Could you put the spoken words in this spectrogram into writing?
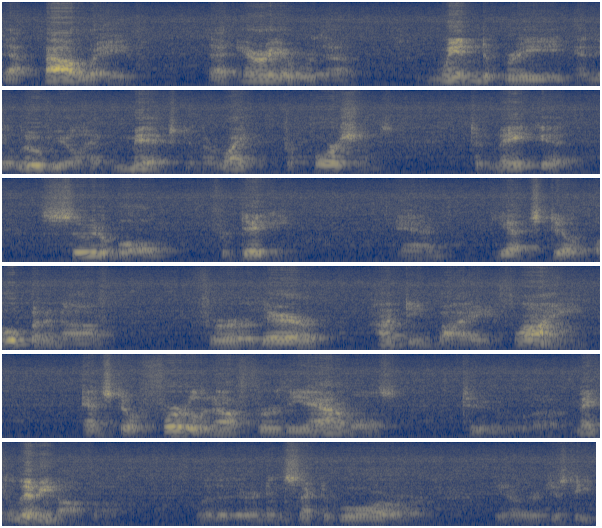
that bow wave, that area where the wind debris and the alluvial have mixed in the right proportions to make it suitable for digging and yet still open enough for their hunting by flying and still fertile enough for the animals to uh, make a living off of, whether they're an insectivore or, you know, they're just eating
